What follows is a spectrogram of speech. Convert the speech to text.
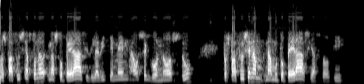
προσπαθούσε αυτό να, να στο περάσει, δηλαδή και εμένα ως εγγονός του, προσπαθούσε να, να μου το περάσει αυτό, ότι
